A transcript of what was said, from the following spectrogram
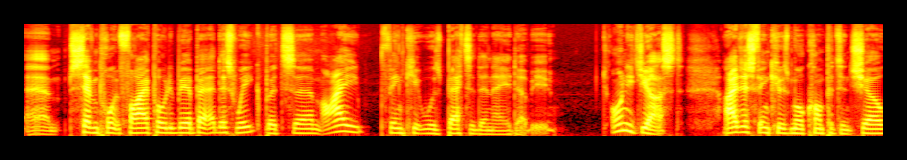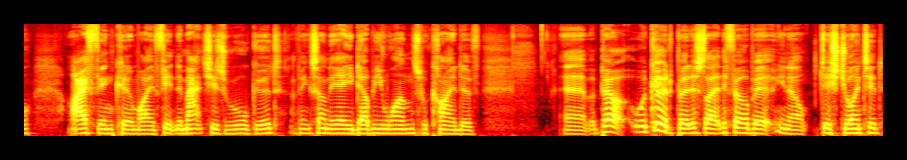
Um, seven point five probably be a better this week, but um, I think it was better than AEW. Only just. I just think it was more competent show. I think um, I think the matches were all good. I think some of the AEW ones were kind of uh, a bit were good, but it's like they felt a bit you know disjointed.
